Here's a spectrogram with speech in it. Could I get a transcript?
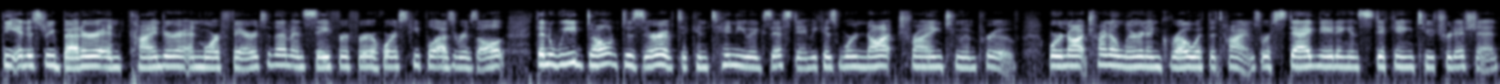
the industry better and kinder and more fair to them and safer for horse people as a result, then we don't deserve to continue existing because we're not trying to improve. We're not trying to learn and grow with the times. We're stagnating and sticking to tradition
